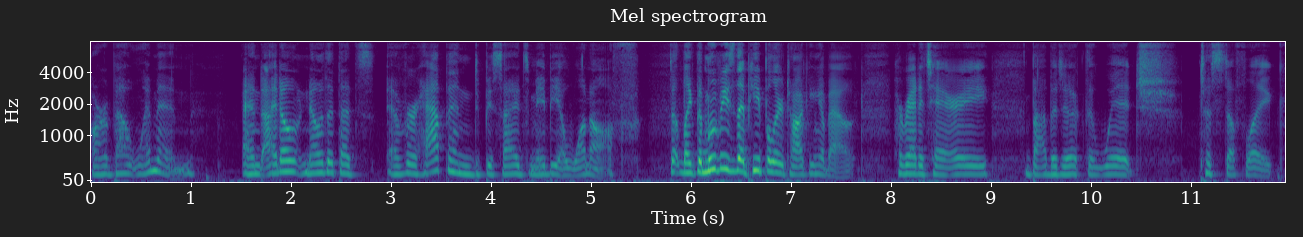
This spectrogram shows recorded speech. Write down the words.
are about women. And I don't know that that's ever happened besides maybe a one off. Like the movies that people are talking about Hereditary, Babadook, The Witch, to stuff like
